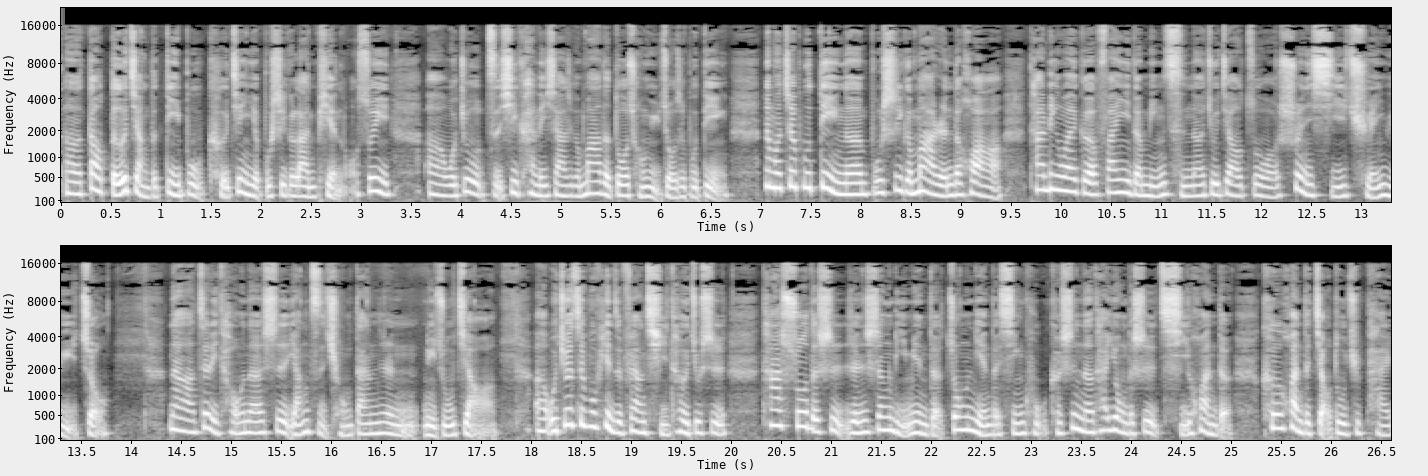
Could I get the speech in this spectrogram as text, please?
呃，到得奖的地步，可见也不是一个烂片哦。所以，呃，我就仔细看了一下这个《妈的多重宇宙》这部电影。那么，这部电影呢，不是一个骂人的话啊，它另外一个翻译的名词呢，就叫做“瞬息全宇宙”。那这里头呢是杨紫琼担任女主角啊，呃，我觉得这部片子非常奇特，就是他说的是人生里面的中年的辛苦，可是呢，他用的是奇幻的、科幻的角度去拍，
